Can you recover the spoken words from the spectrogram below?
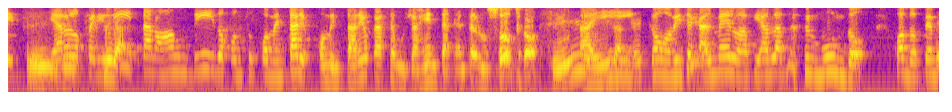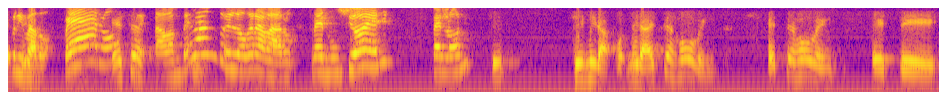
y, ahora los periodistas nos han hundido con tus comentarios, comentarios que hace mucha gente acá entre nosotros. Ahí, como dice Carmelo, así habla todo el mundo cuando esté en privado. Pero lo estaban velando y lo grabaron. Renunció Eric, perdón. Sí, mira, pues, mira, este joven, este joven este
